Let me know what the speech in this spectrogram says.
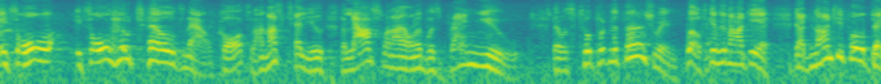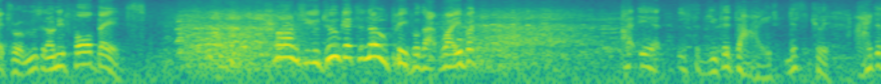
It's all, it's all hotels now, of course, and I must tell you, the last one I honoured was brand new. They were still putting the furniture in. Well, to give you an idea, it had 94 bedrooms and only four beds. Mind you, you do get to know people that way, but... Uh, here, listen, you did died. Listen to me. I had a,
